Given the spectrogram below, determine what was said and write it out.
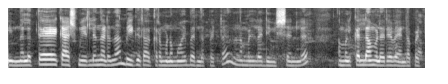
ഇന്നലത്തെ കാശ്മീരിൽ നടന്ന ഭീകരാക്രമണവുമായി ബന്ധപ്പെട്ട് നമ്മളുടെ ഡിവിഷനിൽ നമ്മൾക്കെല്ലാം വളരെ വേണ്ടപ്പെട്ട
